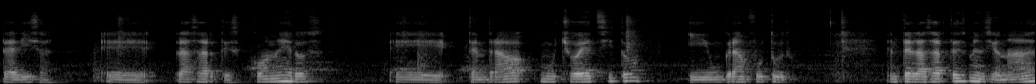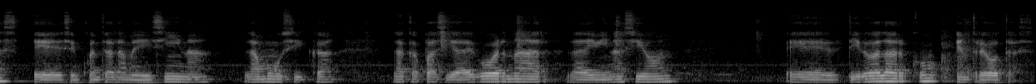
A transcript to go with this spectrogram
realiza eh, las artes con Eros, eh, tendrá mucho éxito y un gran futuro. Entre las artes mencionadas eh, se encuentra la medicina, la música, la capacidad de gobernar, la adivinación, el tiro al arco, entre otras.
